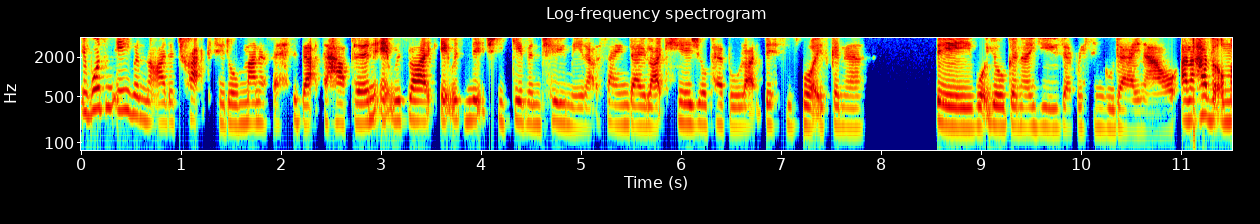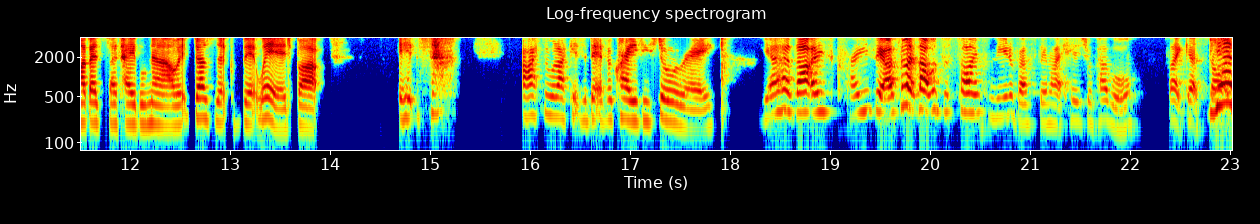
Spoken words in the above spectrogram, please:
it wasn't even that i'd attracted or manifested that to happen. It was like it was literally given to me that same day like here's your pebble. Like this is what is gonna be what you're gonna use every single day now. And i have it on my bedside table now. It does look a bit weird but it's i feel like it's a bit of a crazy story yeah, that is crazy. I feel like that was a sign from the universe being like, here's your pebble. Like get started. Yeah,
